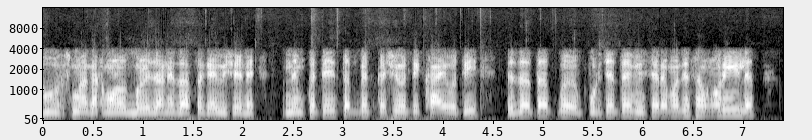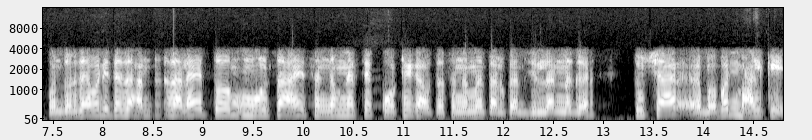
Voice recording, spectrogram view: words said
उष्माघामुळे बळी जाण्याचा असा काही विषय नाही. नेमकं त्याची तब्येत कशी होती? काय होती? त्याचं आता पुढच्या त्या विसरामध्ये समोर येईलच. पण दुर्दैवाने त्याचा अंत झालाय. तो मूळचा आहे संगमनेरच्या कोठे गावचा संगमनेर तालुक्यात जिल्हा नगर. तुषार बबन भालके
